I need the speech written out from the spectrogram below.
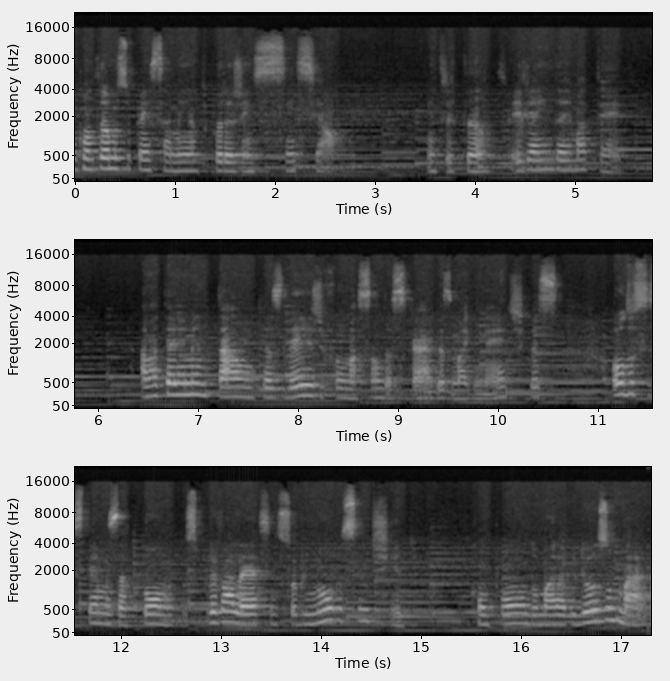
encontramos o pensamento por agente essencial. Entretanto, ele ainda é matéria. A matéria mental em que as leis de formação das cargas magnéticas ou dos sistemas atômicos prevalecem sob novo sentido, compondo um maravilhoso mar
